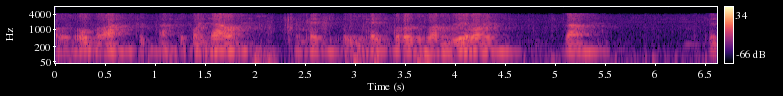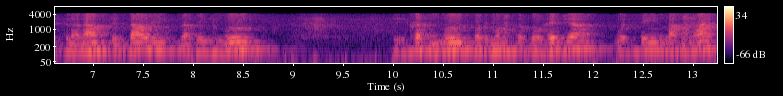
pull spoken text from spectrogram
I was also asked to, asked to point out in case, in case for those who haven't realised that it's been announced in Saudi that the moon the crescent moon for the month of Dhul Hijjah was seen last night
